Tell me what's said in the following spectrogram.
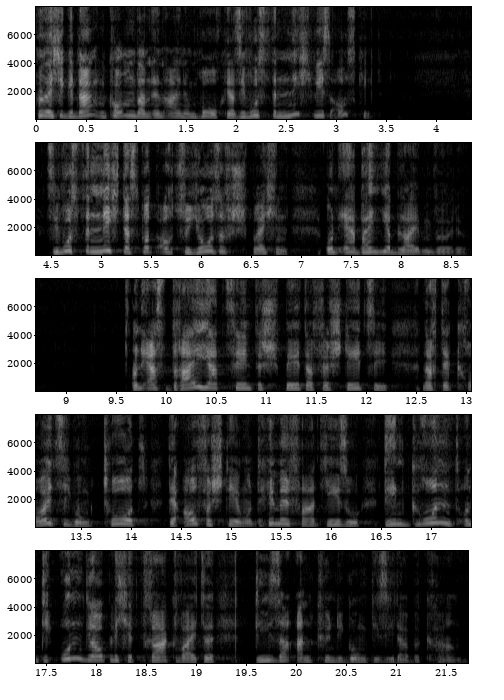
Welche Gedanken kommen dann in einem hoch? Ja, sie wusste nicht, wie es ausgeht. Sie wusste nicht, dass Gott auch zu Josef sprechen und er bei ihr bleiben würde. Und erst drei Jahrzehnte später versteht sie nach der Kreuzigung, Tod, der Auferstehung und Himmelfahrt Jesu den Grund und die unglaubliche Tragweite dieser Ankündigung, die sie da bekam.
